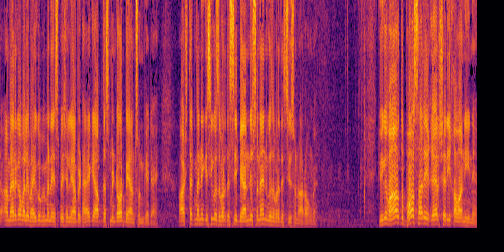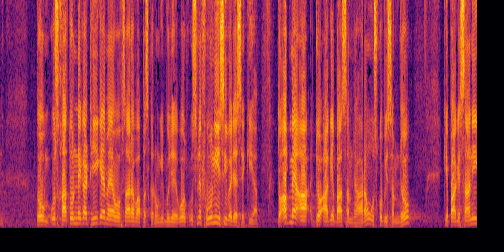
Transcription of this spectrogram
امریکہ والے بھائی کو بھی میں نے اسپیشل یہاں بٹھایا کہ آپ دس منٹ اور بیان سن کے جائیں آج تک میں نے کسی کو زبردستی بیان نہیں سنا ان کو زبردستی سنا رہا ہوں میں کیونکہ وہاں تو بہت سارے غیر شرعی قوانین ہیں تو اس خاتون نے کہا ٹھیک ہے میں وہ سارا واپس کروں گی مجھے وہ اس نے فون ہی اسی وجہ سے کیا تو اب میں جو آگے بات سمجھا رہا ہوں اس کو بھی سمجھو کہ پاکستانی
